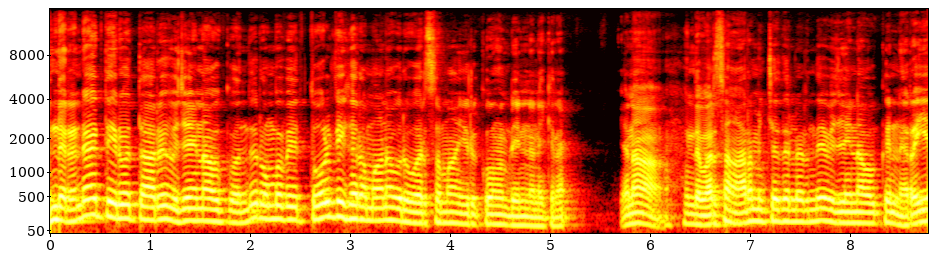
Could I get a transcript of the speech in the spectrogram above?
இந்த ரெண்டாயிரத்தி இருபத்தாறு விஜயனாவுக்கு வந்து ரொம்பவே தோல்விகரமான ஒரு வருஷமாக இருக்கும் அப்படின்னு நினைக்கிறேன். ஏன்னா இந்த வருஷம் ஆரம்பித்ததுலேருந்தே விஜயனாவுக்கு நிறைய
